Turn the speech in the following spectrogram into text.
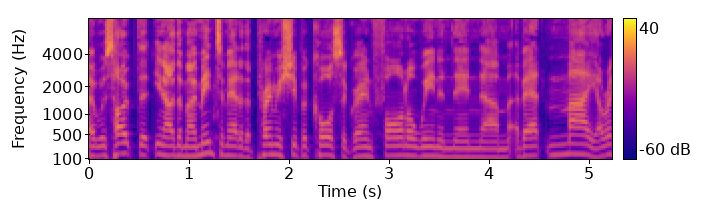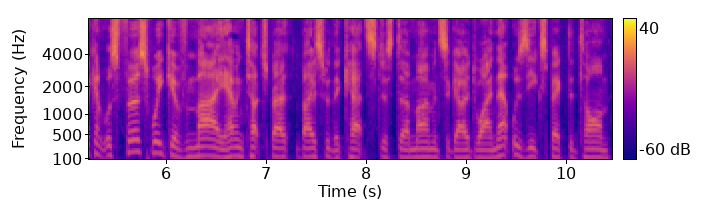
it was hoped that, you know, the momentum out of the Premiership, of course, the grand final win, and then um, about May, I reckon it was first week of May, having touched base with the Cats just uh, moments ago, Dwayne, that was the expected time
